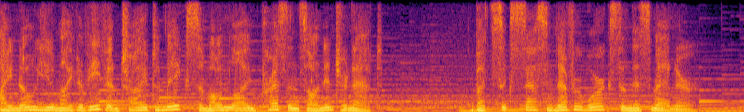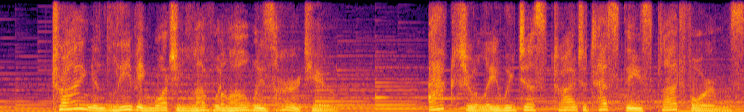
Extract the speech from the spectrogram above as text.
I know you might have even tried to make some online presence on internet. But success never works in this manner. Trying and leaving what you love will always hurt you. Actually we just try to test these platforms,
